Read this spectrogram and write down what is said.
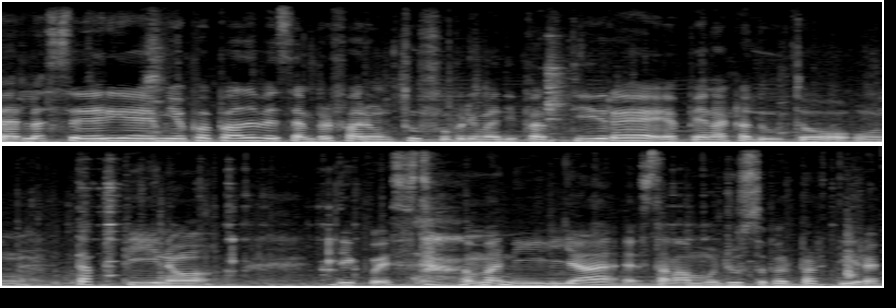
Per la serie mio papà deve sempre fare un tuffo prima di partire è appena caduto un tappino di questa maniglia stavamo giusto per partire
